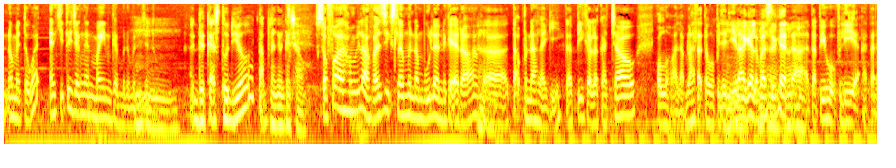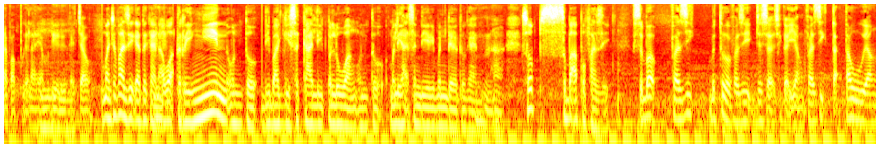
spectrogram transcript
No matter what. And kita jangan mainkan benda-benda macam tu. Hmm. Dekat studio Tak pernah kena kacau? So far Alhamdulillah Fazik selama 6 bulan dekat era Ha. uh, Tak pernah lagi Tapi kalau kacau Allah Alam lah Tak tahu apa jadi Hmm. kan Lepas tu kan ha, uh, Tapi hopefully uh, Tak ada apa-apa lah Yang benda kacau Macam Fazik katakan Awak teringin untuk Dibagi sekali peluang Untuk melihat sendiri benda tu kan Hmm. ha. So sebab apa Fazik? Sebab Fazik Betul Fazik Just nak cakap yang Fazik tak tahu yang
